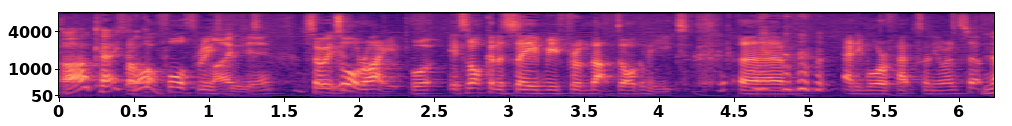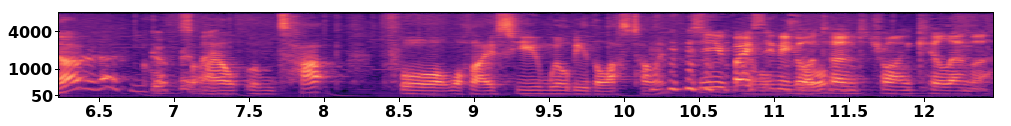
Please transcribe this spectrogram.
Oh, okay, So I've got four three Like threes. it. So it's all right, but it's not going to save me from that Dogmeat. Um, any more effect on your end step? No, no, no. You go for So it. I'll untap for what I assume will be the last time. So you've basically got a turn to try and kill Emma.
